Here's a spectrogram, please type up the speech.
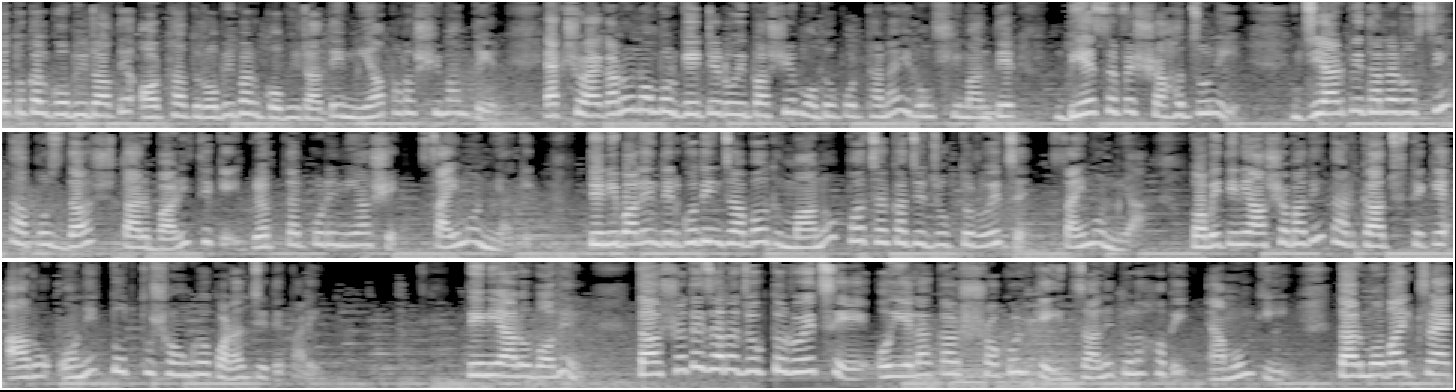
গতকাল গভীর রাতে, অর্থাৎ রবিবার গভীর রাতে, মিয়াপাড়া সীমান্তের একশো এগারো নম্বর গেটের ওই পাশে মধুপুর থানা এবং সীমান্তের বিএসএফ এর সাহায্য নিয়ে জিআরপি থানার ওসি তাপস দাস তার বাড়ি থেকে গ্রেপ্তার করে নিয়ে আসে সাইমন মিয়াকে। তিনি বলেন, দীর্ঘদিন যাবৎ মানব পাচার কাজে যুক্ত রয়েছে সাইমন মিয়া। তবে তিনি আশাবাদী তার কাছ থেকে আরও অনেক তথ্য সংগ্রহ করা যেতে পারে। তিনি আরও বলেন তার সাথে যারা যুক্ত রয়েছে, ওই এলাকার সকলকেই জালে তোলা হবে। এমনকি তার মোবাইল ট্র্যাক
